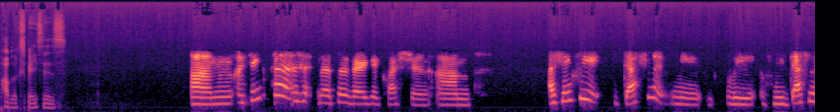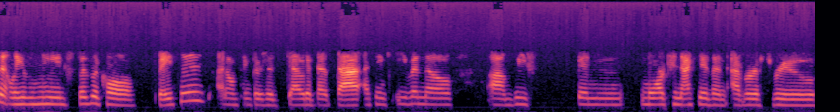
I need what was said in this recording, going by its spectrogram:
public spaces? Um, I think that that's a very good question. Um, I think we definitely we we definitely need physical spaces. I don't think there's a doubt about that. I think even though um, we been more connected than ever through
